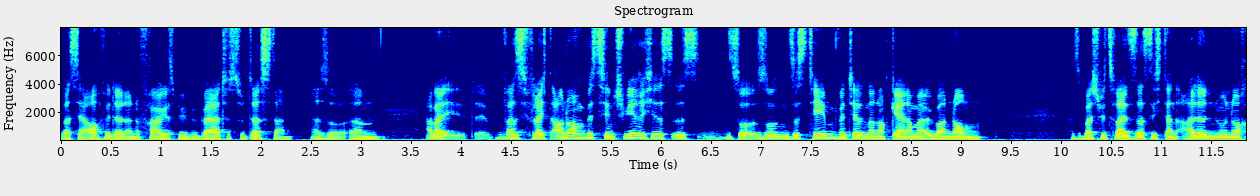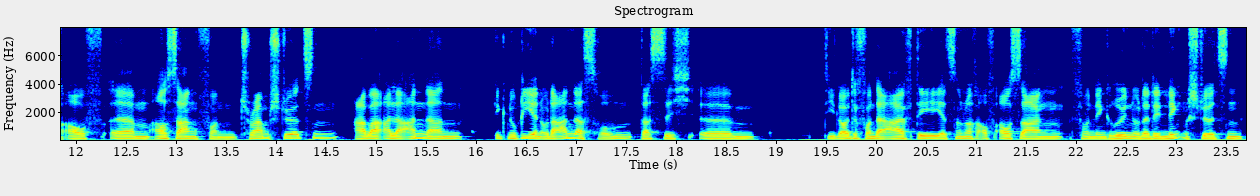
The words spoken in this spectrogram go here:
Was ja auch wieder eine Frage ist, wie bewertest du das dann? Also, ähm, aber äh, was vielleicht auch noch ein bisschen schwierig ist, ist, so, so ein System wird ja dann auch gerne mal übernommen. Also beispielsweise, dass sich dann alle nur noch auf ähm, Aussagen von Trump stürzen, aber alle anderen ignorieren oder andersrum, dass sich ähm, die Leute von der AfD jetzt nur noch auf Aussagen von den Grünen oder den Linken stürzen,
